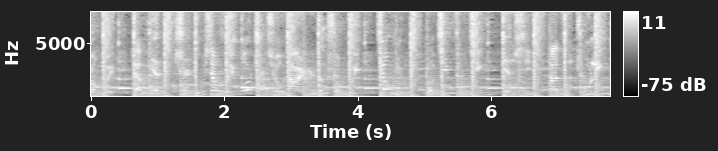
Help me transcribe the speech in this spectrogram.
双对，两眼是独相随。我只求他日能双归，娇女我轻抚琴，便喜他自出灵。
